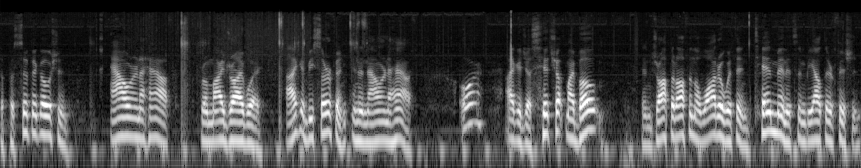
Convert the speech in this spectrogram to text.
the Pacific Ocean hour and a half from my driveway. I could be surfing in an hour and a half. Or I could just hitch up my boat and drop it off in the water within 10 minutes and be out there fishing.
